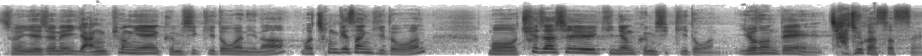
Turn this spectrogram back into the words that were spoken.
저는 예전에 양평의 금식 기도원이나 뭐 청계산 기도원, 뭐 최자실 기념 금식 기도원 이런 데 자주 갔었어요.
